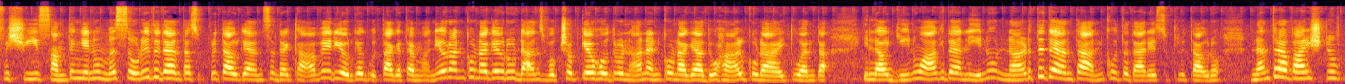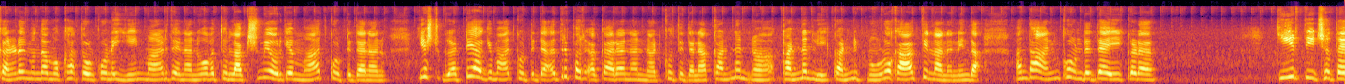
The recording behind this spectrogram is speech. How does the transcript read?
ಫಿಶಿ ಸಮಥಿಂಗ್ ಏನೋ ಮಿಸ್ ಹೊಡಿತಿದೆ ಅಂತ ಸುಪ್ರೀತಾ ಅವ್ರಿಗೆ ಅನ್ಸಿದ್ರೆ ಕಾವೇರಿ ಅವ್ರಿಗೆ ಗೊತ್ತಾಗುತ್ತೆ. ಮನೆಯವ್ರು ಅನ್ಕೊಂಡಾಗೆ ಅವರು ಡ್ಯಾನ್ಸ್ ವರ್ಕ್ಶಾಪ್ಗೆ ಹೋದ್ರು, ನಾನು ಅನ್ಕೊಂಡಾಗೆ ಅದು ಹಾಳು ಕೂಡ ಆಯಿತು ಅಂತ. ಇಲ್ಲ, ಏನೂ ಆಗಿದೆ, ಅಲ್ಲಿ ಏನೋ ನಡೆದಿದೆ ಅಂತ ಅನ್ಕೋತಿದ್ದಾರೆ ಸುಪ್ರೀತಾ ಅವರು. ನಂತರ ವೈಷ್ಣವ್ ಕನ್ನಡದ ಮುಂದೆ ಮುಖ ತೊಳ್ಕೊಂಡು ಏನು ಮಾಡಿದೆ ನಾನು? ಅವತ್ತು ಲಕ್ಷ್ಮಿ ಅವ್ರಿಗೆ ಮಾತು ಕೊಟ್ಟಿದ್ದೆ ನಾನು. ಎಷ್ಟು ಗಟ್ಟಿಯಾಗಿ ಮಾತು ಕೊಟ್ಟಿದ್ದೆ. ಅದ್ರ ಪ್ರಕಾರ ನಾನು ನಡ್ಕೋತಿದ್ದೆ. ನಾ ಕಣ್ಣನ್ನು, ಕಣ್ಣಲ್ಲಿ ಕಣ್ಣಿಟ್ಟು ನೋಡೋಕ್ಕಾಗ್ತಿಲ್ಲ ನನ್ನಿಂದ ಅಂತ ಅಂದ್ಕೊಂಡಿದ್ದೆ ಈ ಕಡೆ. ಕೀರ್ತಿ ಜೊತೆ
